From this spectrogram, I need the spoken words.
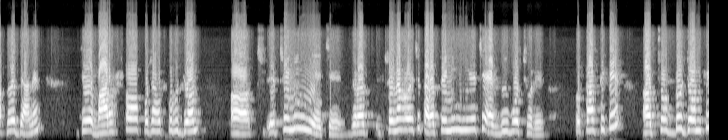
আপনারা জানেন যে বারোশো পঁচাত্তর জন ট্রেনিং নিয়েছে। যারা ট্রেনার রয়েছে তারা ট্রেনিং নিয়েছে এক দুই বছরের। তো তার থেকে চোদ্দ জনকে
